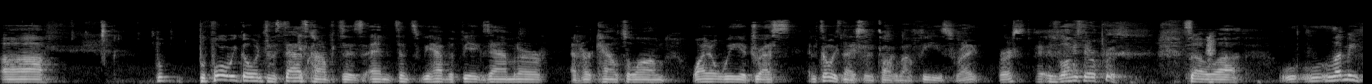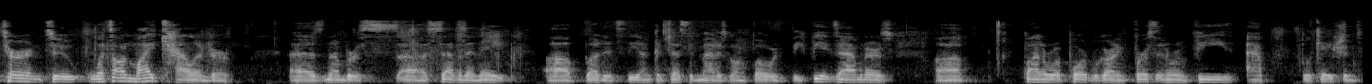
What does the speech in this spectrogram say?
uh, b- before we go into the status conferences, and since we have the fee examiner and her counsel on, why don't we address, and it's always nicer to talk about fees, right, first? As long as they're approved. So, uh, l- let me turn to what's on my calendar as numbers uh, seven and eight, uh, but it's the uncontested matters going forward. The fee examiners, final report regarding first interim fee applications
